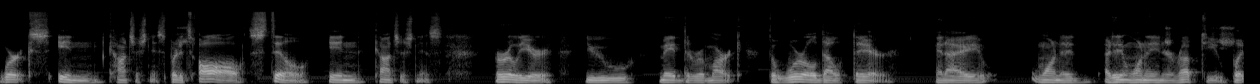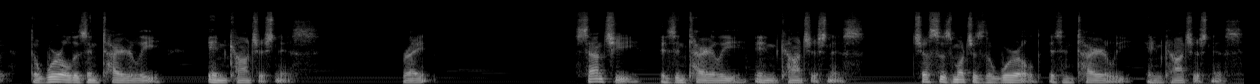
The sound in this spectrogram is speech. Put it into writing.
works in consciousness, but it's all still in consciousness. Earlier, you made the remark, the world out there. And I wanted, I didn't want to interrupt you, but the world is entirely in consciousness right? Sanchi is entirely in consciousness, just as much as the world is entirely in consciousness.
